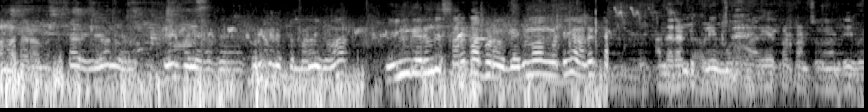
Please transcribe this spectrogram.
ஆமாம் சார் ஆமாம் சார் இன்னொன்று கிளியர் பண்ணிடுறேன் குறுக்கெடுத்து மன்னிக்கும் இங்கேருந்து சரக்காப்படு கஜமாங்கோட்டையும் அது அந்த ரெண்டு புள்ளியும் மூணு ஏற்பாடு பண்ண சொல்லுங்க. வந்து இப்போ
